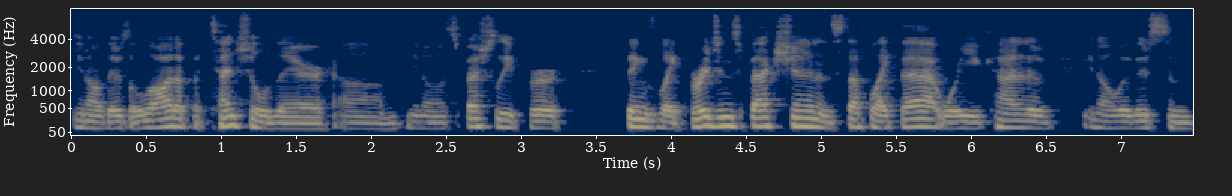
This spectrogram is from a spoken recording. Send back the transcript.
you know there's a lot of potential there um, you know especially for things like bridge inspection and stuff like that where you kind of you know where there's some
